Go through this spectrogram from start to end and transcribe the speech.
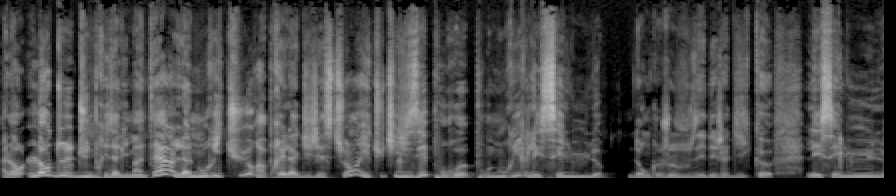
Alors, lors d'une prise alimentaire, la nourriture, après la digestion, est utilisée pour, pour nourrir les cellules. Donc, je vous ai déjà dit que les cellules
